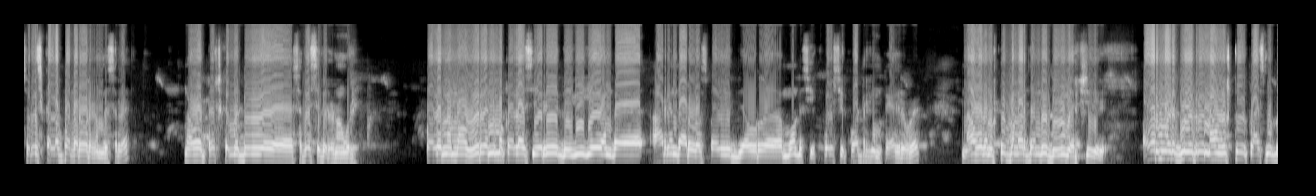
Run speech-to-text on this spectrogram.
ಸುರೇಶ್ ಕಲ್ಲಪ್ಪ ಧಾರವಾಡ ನಮ್ಮ ಹೆಸರು. ನಾವು ಟ್ರಸ್ಟ್ ಕಮಿಟಿ ಸದಸ್ಯರು ನಾವು ರೀ. ಒಳ್ಳೆ ನಮ್ಮ ಊರಿನ ಮಕ್ಕಳೆಲ್ಲ ಸೇರಿ ದೇವಿಗೆ ಒಂದು ಆರರಿಂದ ಆರು ವರ್ಷ ಅವ್ರ ಅಮೌಂಟ್ ಸಿಕ್ ಕೊಡಿಸಿ ಕೊಟ್ರಿ ನಮ್ಮ ಕೈಯಾಗ್ರಿ ಅವ್ರು. ನಾವು ಅದನ್ನ ಅಷ್ಟು ಬಂಗಾರ ತಂದು ದೇವಿಗೆ ಹರ್ಸಿದ್ರಿ ಅವ್ರು ಮಾಡಿದ್ ನೋಡ್ರಿ ನಾವು ಅಷ್ಟು ಕ್ಲಾಸ್ಮೇಟ್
